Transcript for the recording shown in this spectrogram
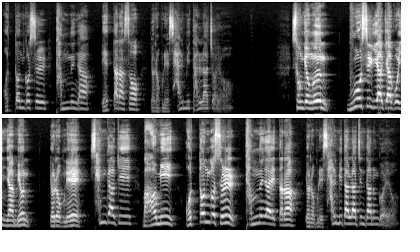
어떤 것을 담느냐에 따라서 여러분의 삶이 달라져요. 성경은 무엇을 이야기하고 있냐면 여러분의 생각이, 마음이 어떤 것을 담느냐에 따라 여러분의 삶이 달라진다는 거예요.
